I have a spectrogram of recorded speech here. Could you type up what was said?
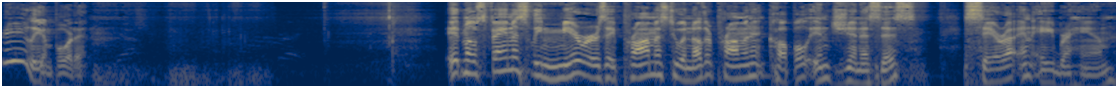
really important. It most famously mirrors a promise to another prominent couple in Genesis, Sarah and Abraham.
